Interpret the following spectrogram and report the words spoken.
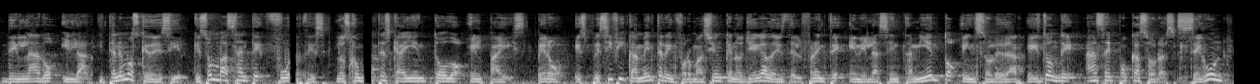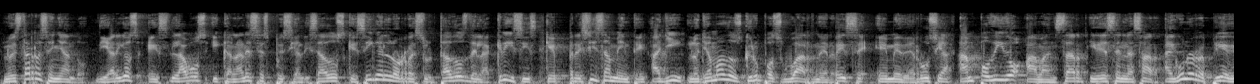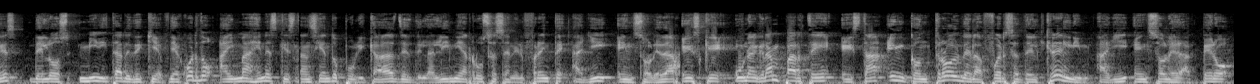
de lado y lado. Y tenemos que decir que son bastante fuertes los combates que hay en todo el país. Pero específicamente la información que nos llega desde el frente en el asentamiento en Soledad es donde hace pocas horas, según lo está reseñando diarios eslavos y canales especializados que siguen los resultados de la crisis que precisamente allí los llamados grupos Warner PCM de Rusia han podido avanzar y desenlazar algunos repliegues de los militares de Kiev, de acuerdo a imágenes que están siendo publicadas desde las líneas rusas en el frente allí en Soledad, es que una gran parte está en control de las fuerzas del Kremlin allí en Soledad, pero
